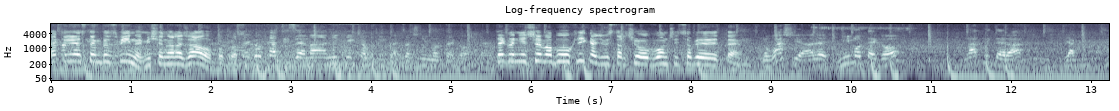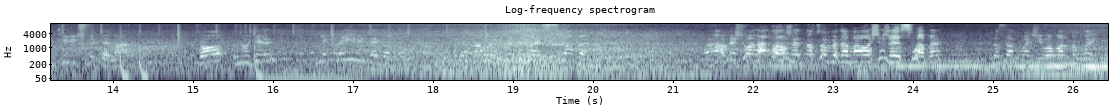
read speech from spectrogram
Ja tu jestem bez winy, mi się należało po prostu. Tego Katizena nikt nie chciał klikać, zacznijmy od tego. Tego nie trzeba było klikać, wystarczyło włączyć sobie ten. No właśnie, ale mimo tego na Twitterach, jak wrzuciliśmy temat, to ludzie nie kleili tego, bo wydawało im się, że to jest słabe. A wyszło na to, że to co wydawało się, że jest słabe, to zapłaciło bardzo fajnie.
